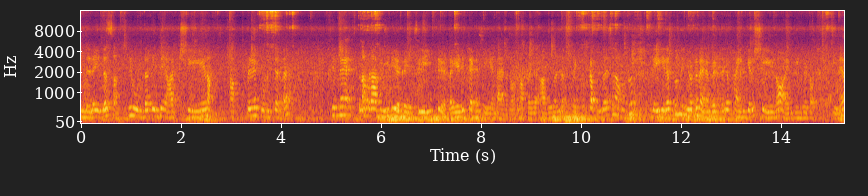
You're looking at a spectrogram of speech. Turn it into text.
ഇന്നലെ ഇല്ല സദ്യ ഉണ്ടതിന്റെ ആ ക്ഷീണം അപ്പോഴേ കുളിച്ചിട്ട് പിന്നെ നമ്മുടെ ആ വീഡിയോ ഒക്കെ ഇട്ട് കേട്ടോ എഡിറ്റൊക്കെ ചെയ്യണ്ടായിരുന്നു. അപ്പോൾ അതുകൊണ്ട് എന്ന് വെച്ചാൽ നമുക്ക് വെയിലത്തുനിന്ന് ഇങ്ങോട്ട് വരുമ്പോഴത്തേനും ഭയങ്കര ക്ഷീണമായിരിക്കും കേട്ടോ. പിന്നെ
